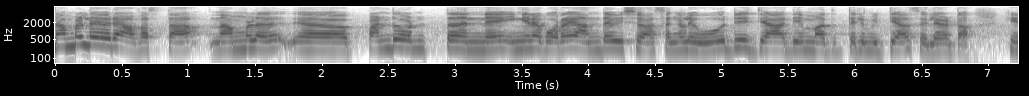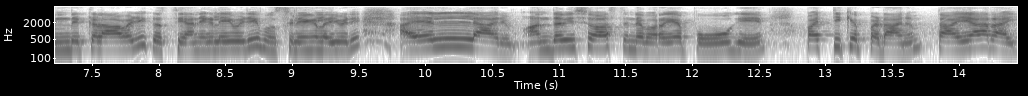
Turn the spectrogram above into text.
നമ്മളുടെ ഒരു അവസ്ഥ നമ്മൾ പണ്ട് തൊട്ട് തന്നെ ഇങ്ങനെ കുറേ അന്ധവിശ്വാസങ്ങൾ ഒരു ജാതി മതത്തിലും വ്യത്യാസമില്ല കേട്ടോ. ഹിന്ദുക്കളാ വഴി ക്രിസ്ത്യാനികളെ വഴി മുസ്ലിങ്ങളെ വഴി എല്ലാവരും അന്ധവിശ്വാസത്തിന്റെ പുറകെ പോവുകയും പറ്റിക്കപ്പെടാനും തയ്യാറായി.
